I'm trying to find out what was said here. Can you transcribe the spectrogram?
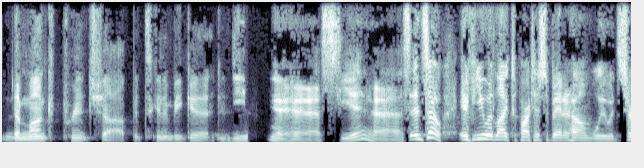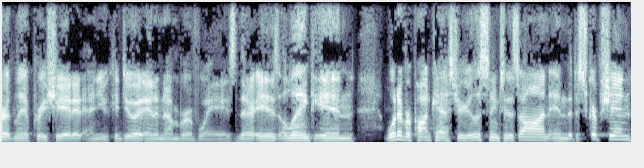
the Monk Print Shop. It's going to be good. Yes, yes. And so, if you would like to participate at home, we would certainly appreciate it. And you can do it in a number of ways. There is a link in whatever podcaster you're listening to this on in the description.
